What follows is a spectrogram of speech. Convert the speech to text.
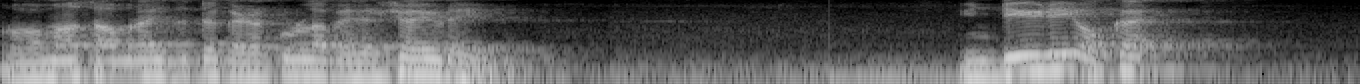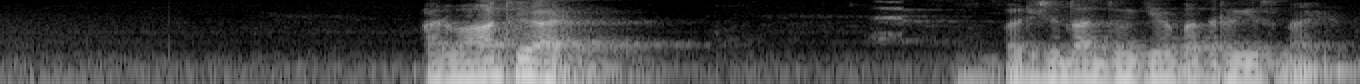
റോമാ സാമ്രാജ്യത്തിന്റെ കിഴക്കുള്ള പേർഷ്യയുടെയും ഇന്ത്യയുടെയും ഒക്കെ പരമാധികാരം. പരിശുദ്ധ അന്ത്യോക്കിയ പത്രകീസനായിരുന്നു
